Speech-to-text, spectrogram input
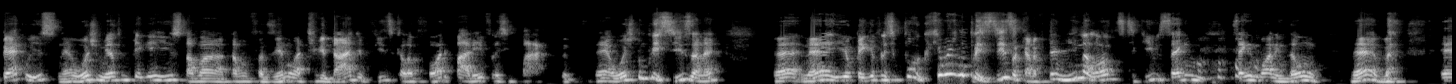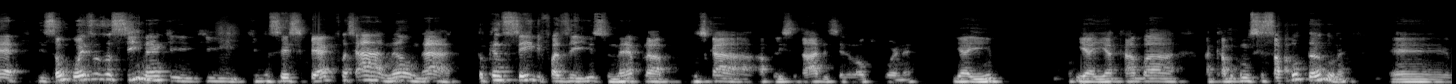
pego isso, né? Hoje mesmo peguei isso, estava tava fazendo atividade física lá fora e parei e falei assim, pá, né? hoje não precisa, né? É, né? E eu peguei e falei assim, pô, que hoje não precisa, cara? Termina logo isso aqui, segue, segue embora. Então, né? É, e são coisas assim, né? Que, que, que você se pega e fala assim, ah, não, ah, eu cansei de fazer isso, né? Para buscar a felicidade, seja lá o que for, né? E aí, e aí acaba, acaba como se sabotando, né? é,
